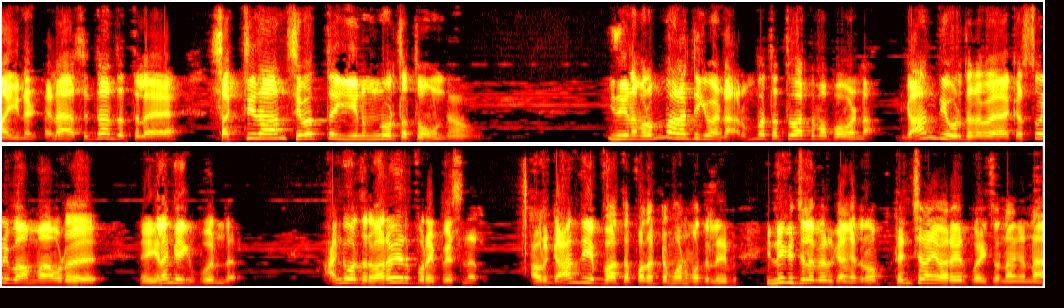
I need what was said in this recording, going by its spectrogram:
ஆயினள். ஏன்னா சித்தாந்தத்துல சக்திதான் சிவத்தை ஈனும்னு ஒரு தத்துவம் உண்டு. இது நம்ம ரொம்ப அலட்டிக்க வேண்டாம். ரொம்ப தத்துவார்த்தமா போக வேண்டாம். காந்தி ஒரு தடவை கஸ்தூரிபா அம்மாவோடு இலங்கைக்கு போயிருந்தார். அங்க ஒருத்தர் வரவேற்புரை பேசினார். அவர் காந்தியை பார்த்த பதட்டமோ என்னமோ தெரியல. இன்னைக்கு சில பேர் இருக்காங்க. ரொம்ப டென்ஷன் ஆகி வரவேற்புரை சொன்னாங்கன்னா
